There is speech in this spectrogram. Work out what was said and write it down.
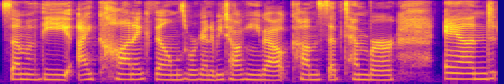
some of the iconic films we're going to be talking about come September. And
